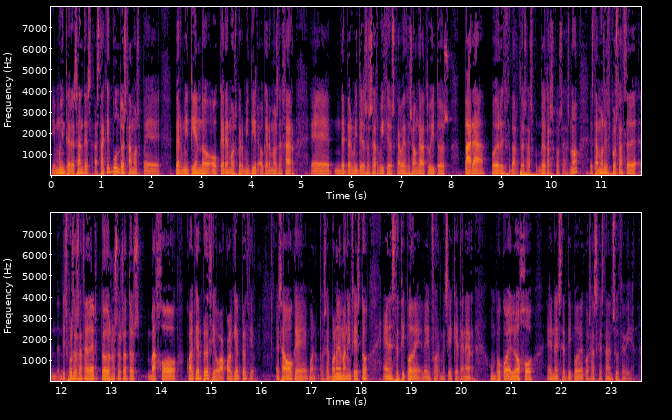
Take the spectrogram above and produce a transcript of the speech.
y muy interesantes. ¿Hasta qué punto estamos permitiendo o queremos permitir o queremos dejar eh, de permitir esos servicios que a veces son gratuitos para poder disfrutar de, esas, de otras cosas? ¿no? ¿Estamos dispuestos a, ceder, dispuestos a ceder todos nuestros datos bajo cualquier precio o a cualquier precio? Es algo que, bueno, pues se pone de manifiesto en este tipo de, de informes y hay que tener un poco el ojo en este tipo de cosas que están sucediendo.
